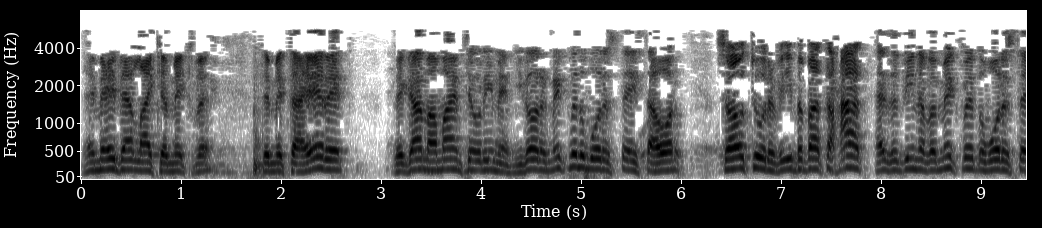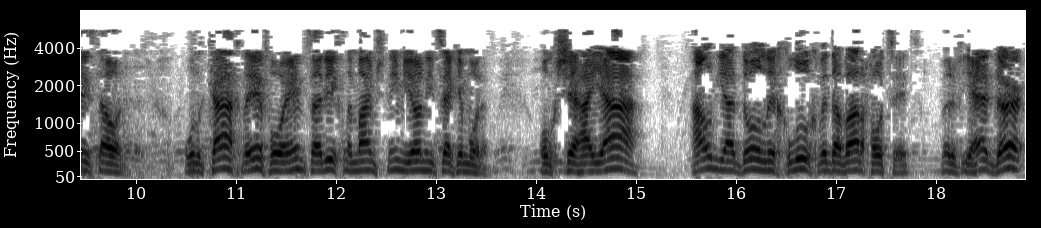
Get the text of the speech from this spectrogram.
They made that like a mikveh. The mitaheret v'gam amayim teorim. You go to mikveh, the water stays tahor. So too, revi'i bebatahat has a din of a mikveh, the water stays tahor. ולכך, therefore, אין צריך למים שניים יוני second water. וכשהיה על ידו לכלוך ודבר חוצץ, but if you had dirt,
